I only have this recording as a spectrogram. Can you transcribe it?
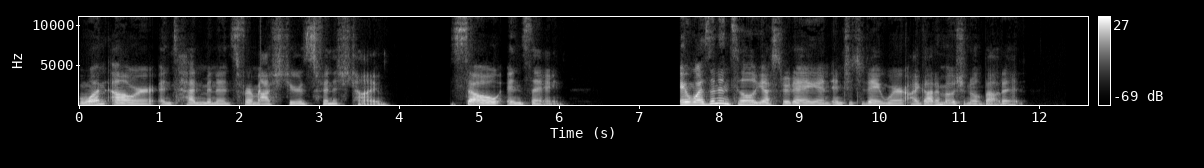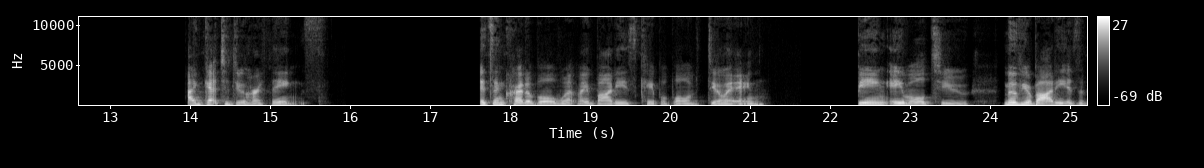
One hour and 10 minutes from last year's finish time. So insane. It wasn't until yesterday and into today where I got emotional about it. I get to do hard things. It's incredible what my body is capable of doing. Being able to move your body is a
